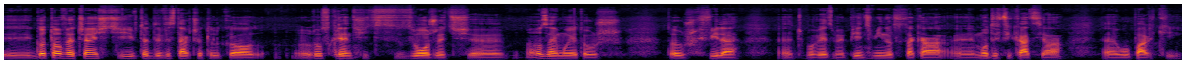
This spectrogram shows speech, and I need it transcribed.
y, gotowe części, wtedy wystarczy tylko rozkręcić, złożyć. e, No, zajmuje to już, to już chwilę, e, czy powiedzmy 5 minut taka e, modyfikacja e, łuparki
